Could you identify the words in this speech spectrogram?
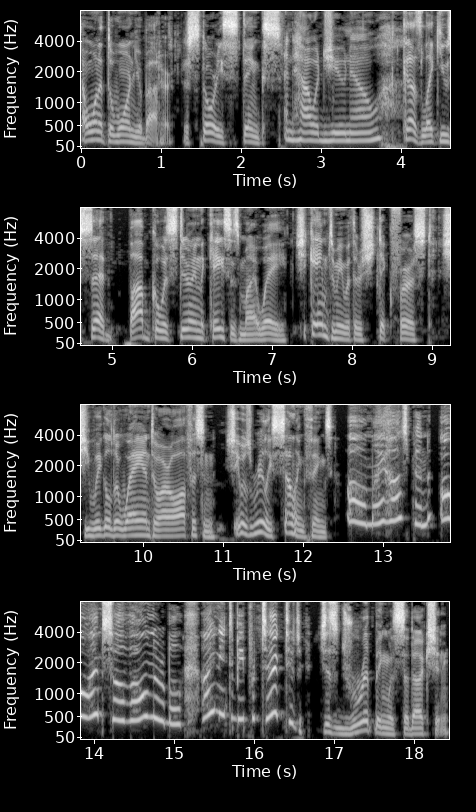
I wanted to warn you about her. Her story stinks. And how would you know? Because, like you said, Bobco is steering the cases my way way. She came to me with her shtick first. She wiggled her way into our office and she was really selling things. Oh, my husband. Oh, I'm so vulnerable. I need to be protected. Just dripping with seduction.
